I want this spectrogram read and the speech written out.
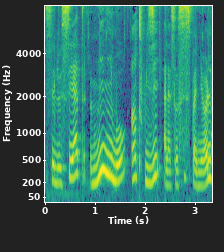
c'est le Seat Minimo, un Twizy à la sauce espagnole.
